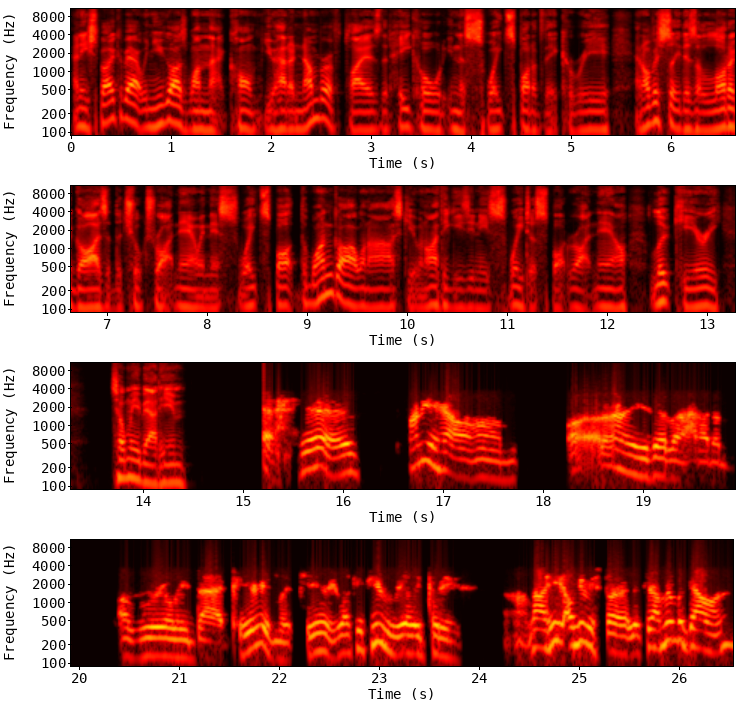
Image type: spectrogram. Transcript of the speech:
And he spoke about when you guys won that comp, you had a number of players that he called in the sweet spot of their career. And obviously, there's a lot of guys at the Chooks right now in their sweet spot. The one guy I want to ask you, and I think he's in his sweetest spot right now, Luke Keary. Tell me about him. Yeah, yeah it's funny how um, I don't know if he's ever had a a really bad period Luke Keary. Like if you really put his um, no, he, I'll give you a story. Look, I remember going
